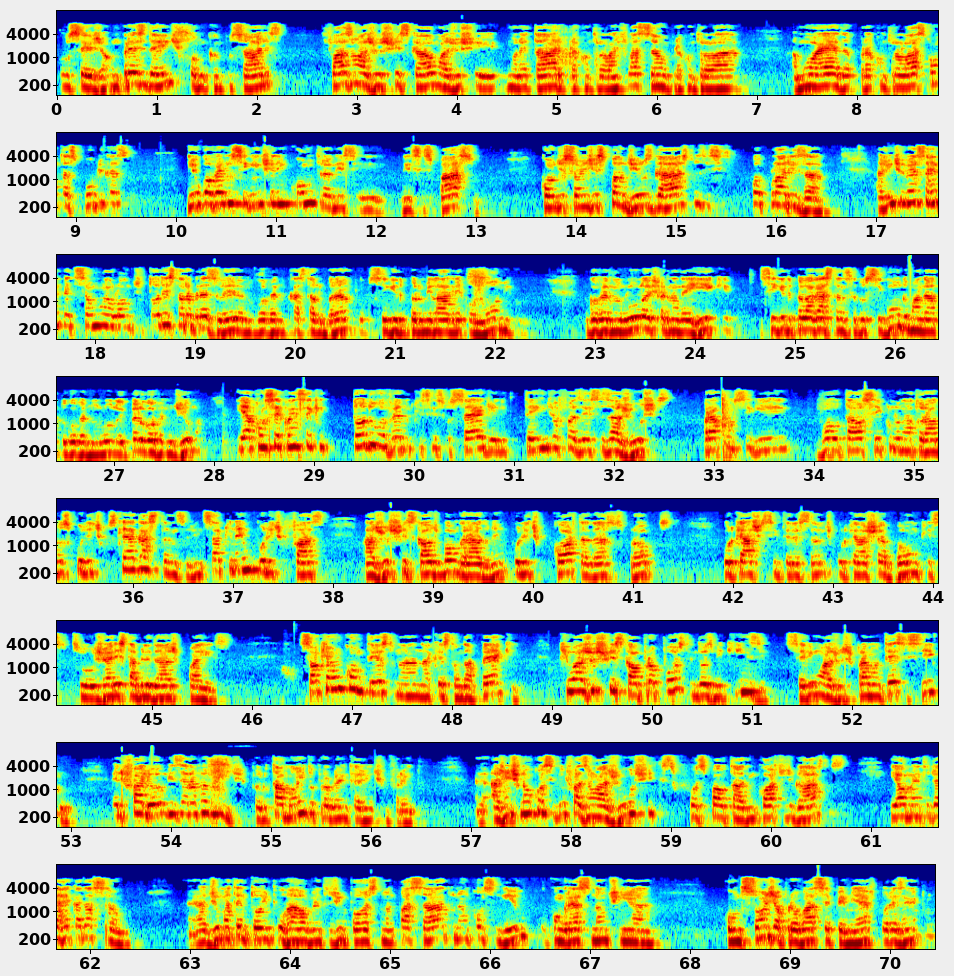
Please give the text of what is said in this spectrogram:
Ou seja, um presidente, como Campos Salles, faz um ajuste fiscal, um ajuste monetário para controlar a inflação, para controlar a moeda, para controlar as contas públicas, e o governo seguinte ele encontra nesse, nesse espaço condições de expandir os gastos e se popularizar. A gente vê essa repetição ao longo de toda a história brasileira, no governo Castelo Branco, seguido pelo milagre econômico, no governo Lula e Fernando Henrique, seguido pela gastança do segundo mandato do governo Lula e pelo governo Dilma. E a consequência é que todo governo que se sucede, ele tende a fazer esses ajustes para conseguir voltar ao ciclo natural dos políticos, que é a gastança. A gente sabe que nenhum político faz ajuste fiscal de bom grado, nenhum político corta gastos próprios porque acha isso interessante, porque acha bom que isso gere estabilidade para o país. Só que há um contexto na, na questão da PEC que o ajuste fiscal proposto em 2015 seria um ajuste para manter esse ciclo, ele falhou miseravelmente pelo tamanho do problema que a gente enfrenta. A gente não conseguiu fazer um ajuste que fosse pautado em corte de gastos e aumento de arrecadação. A Dilma tentou empurrar aumento de impostos no ano passado, não conseguiu. O Congresso não tinha condições de aprovar a CPMF, por exemplo,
